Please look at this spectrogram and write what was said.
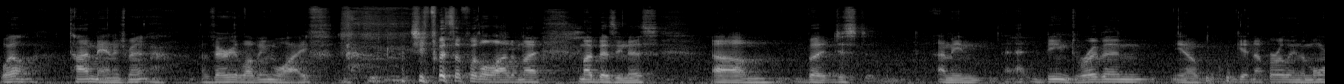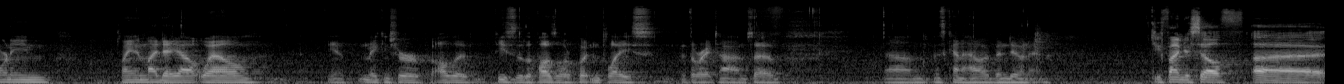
Well, time management. A very loving wife. she puts up with a lot of my my busyness, um, but just, I mean, being driven. You know, getting up early in the morning, planning my day out well. You know, making sure all the pieces of the puzzle are put in place at the right time. So um, that's kind of how I've been doing it. Do you find yourself uh,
